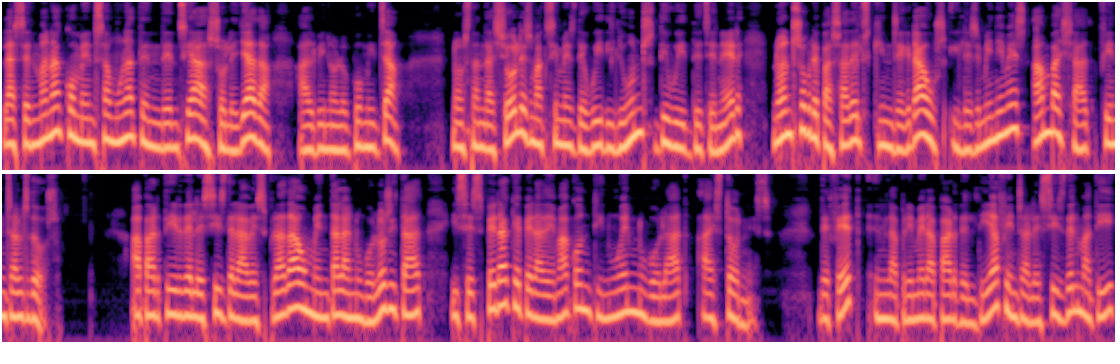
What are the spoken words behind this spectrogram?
la setmana comença amb una tendència assolellada al vinolopó mitjà. No obstant això, les màximes d'avui dilluns, 18 de gener, no han sobrepassat els 15 graus i les mínimes han baixat fins als 2. A partir de les 6 de la vesprada augmenta la nuvolositat i s'espera que per a demà continue nuvolat a estones. De fet, en la primera part del dia, fins a les 6 del matí,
